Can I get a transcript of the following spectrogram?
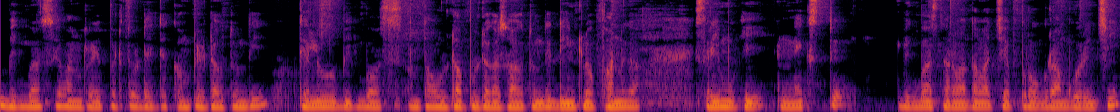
బిగ్ బాస్ సెవెన్ రేపటితో అయితే కంప్లీట్ అవుతుంది. తెలుగు బిగ్ బాస్ అంతా ఉల్టా పుల్టాగా సాగుతుంది. దీంట్లో ఫన్గా శ్రీముఖి నెక్స్ట్ బిగ్ బాస్ తర్వాత వచ్చే ప్రోగ్రాం గురించి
